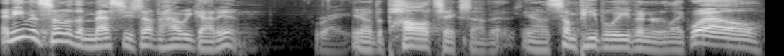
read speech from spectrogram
and even some of the messy stuff of how we got in Right. you know the politics of it you know some people even are like well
